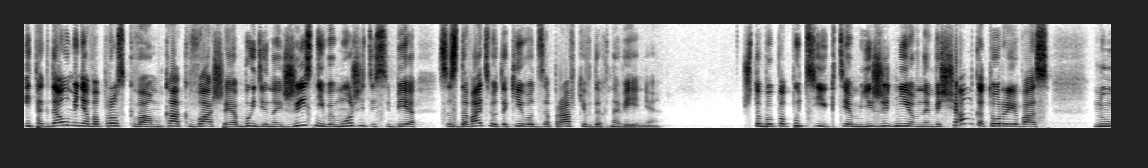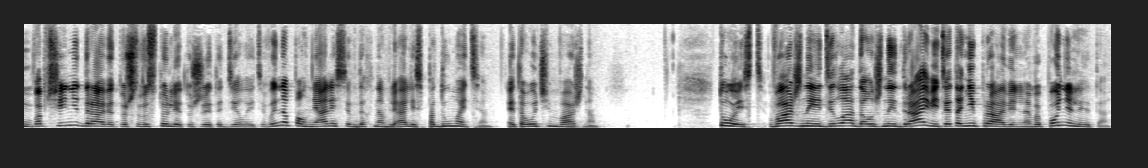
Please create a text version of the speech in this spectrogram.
И тогда у меня вопрос к вам, как в вашей обыденной жизни вы можете себе создавать вот такие вот заправки вдохновения, чтобы по пути к тем ежедневным вещам, которые вас ну, вообще не драйвят, потому что вы сто лет уже это делаете, вы наполнялись и вдохновлялись. Подумайте, это очень важно. То есть важные дела должны драйвить, это неправильно, вы поняли это?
